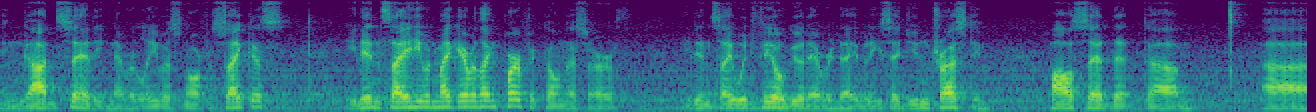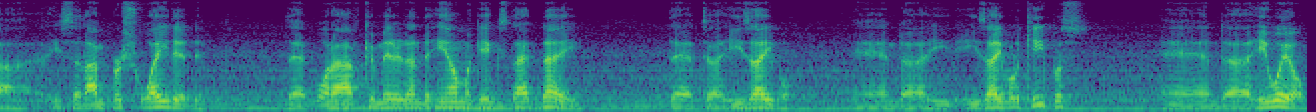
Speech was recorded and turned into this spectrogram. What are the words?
And God said He'd never leave us nor forsake us. He didn't say He would make everything perfect on this earth. He didn't say we'd feel good every day, but He said you can trust Him. Paul said that, um, uh, he said, I'm persuaded that what I've committed unto Him against that day, that uh, He's able. And uh, he, He's able to keep us, and uh, He will.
